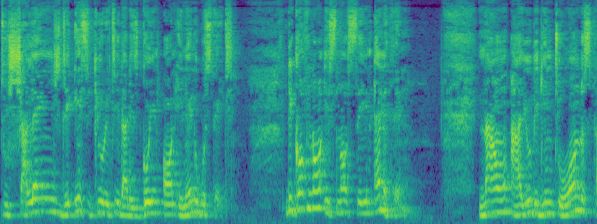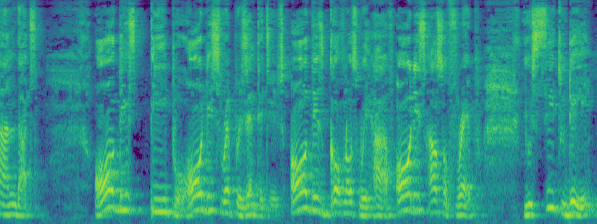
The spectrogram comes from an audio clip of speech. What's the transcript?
to challenge the insecurity that is going on in Enugu state. The governor is not saying anything. Now are you begin to understand that all these people, all these representatives, all these governors we have, all this House of Rep, you see today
